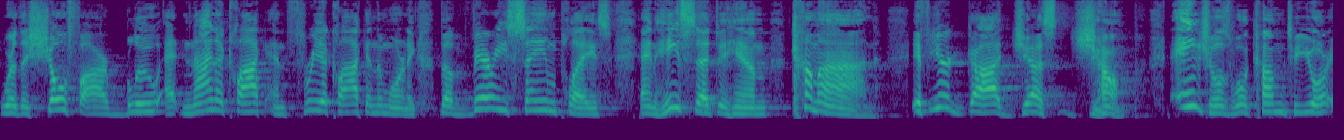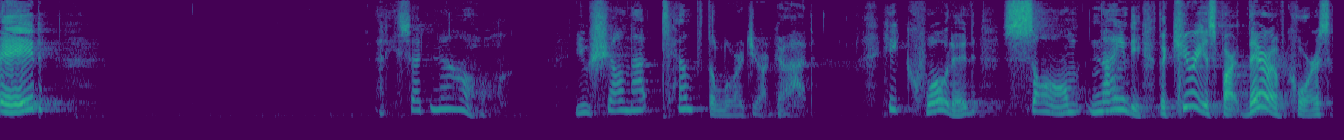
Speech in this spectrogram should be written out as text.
where the shofar blew at 9 o'clock and 3 o'clock in the morning, the very same place. And he said to him, Come on, if you're God, just jump. Angels will come to your aid. And he said, No, you shall not tempt the Lord your God. He quoted Psalm 90. The curious part there, of course,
